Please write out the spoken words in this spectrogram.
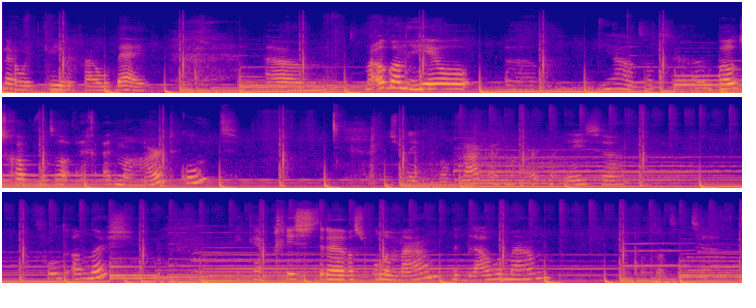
Daar hoort kleren vouwen bij. Um, maar ook wel een heel um, ja, wat ik zeggen, boodschap wat wel echt uit mijn hart komt. Die spreek ik wel vaak uit mijn hart, maar deze voelt anders. Ik heb gisteren was volle maan, de blauwe maan. Omdat het uh, de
